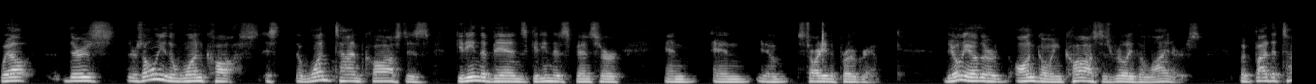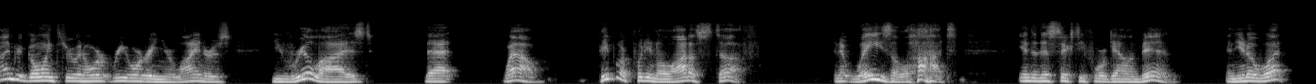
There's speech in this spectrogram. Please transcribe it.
Well, there's there's only the one cost. It's the one time cost is getting the bins, getting the dispenser, and and you know starting the program. The only other ongoing cost is really the liners. But by the time you're going through and or- reordering your liners, you've realized that wow, people are putting a lot of stuff and it weighs a lot into this 64 gallon bin. And you know what?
